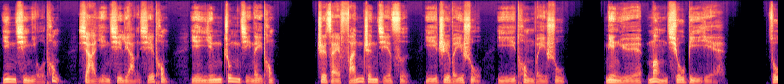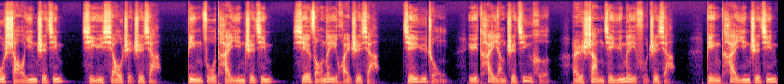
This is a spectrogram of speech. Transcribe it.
阴气扭痛，下引其两胁痛，引阴中脊内痛。志在凡针节刺，以之为术，以痛为书，命曰孟秋臂也。足少阴之筋，起于小指之下，病足太阴之筋。斜走内踝之下，结于踵，与太阳之筋合，而上结于内腹之下，并太阴之筋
